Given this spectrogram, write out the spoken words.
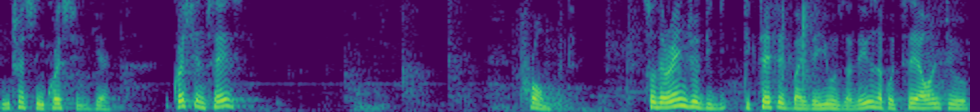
interesting question here. The question says, prompt. So the range would be dictated by the user. The user could say, I want to,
